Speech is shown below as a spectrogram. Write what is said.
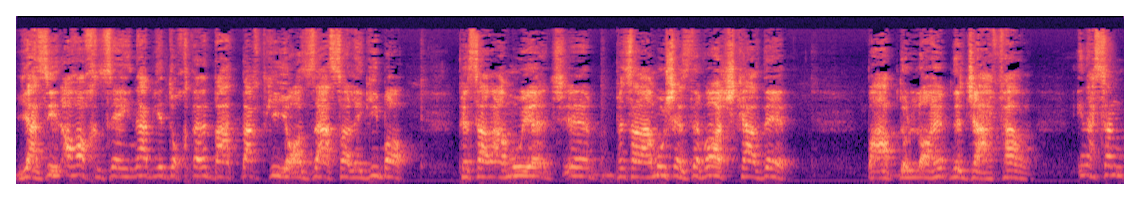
یزید. آخ زینب یه دختر بدبخت که یازده سالگی با پسر پسر عموش ازدواج کرده با عبدالله ابن جعفر. این اصلا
